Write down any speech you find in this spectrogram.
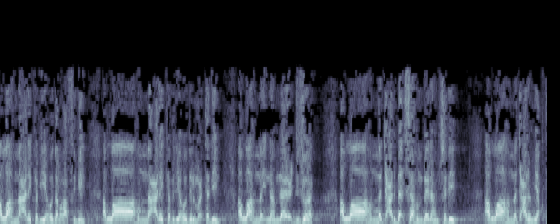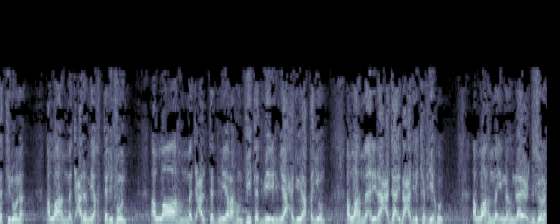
اللهم عليك بيهود الغاصبين اللهم عليك باليهود المعتدين اللهم إنهم لا يعجزونك اللهم اجعل بأسهم بينهم شديد اللهم اجعلهم يقتتلون. اللهم اجعلهم يختلفون. اللهم اجعل تدميرهم في تدبيرهم يا حي يا قيوم. اللهم أرنا عجائب عدلك في يهود. اللهم إنهم لا يعجزونك.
